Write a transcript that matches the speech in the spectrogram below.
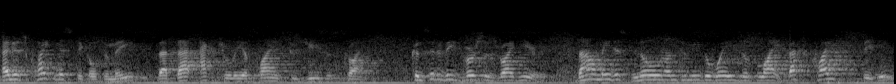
And it's quite mystical to me that that actually applies to Jesus Christ. Consider these verses right here. Thou madest known unto me the ways of life. That's Christ speaking.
